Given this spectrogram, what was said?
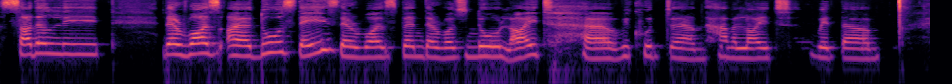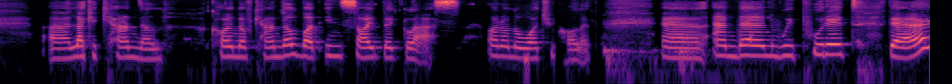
suddenly there was uh, those days there was when there was no light uh, we could um, have a light with um, uh, like a candle kind of candle but inside the glass i don't know what you call it uh, and then we put it there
